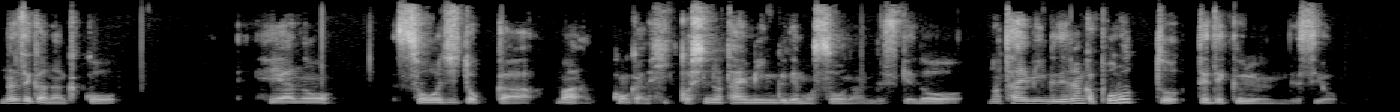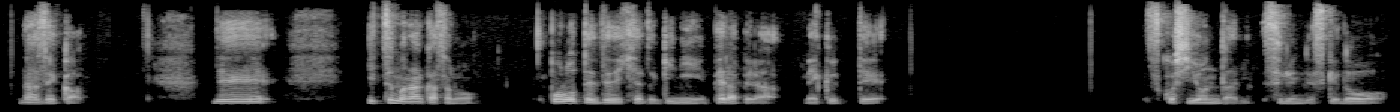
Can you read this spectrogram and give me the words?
なぜかなんかこう、部屋の掃除とか、まあ、今回の引っ越しのタイミングでもそうなんですけど、のタイミングでなんかポロッと出てくるんですよ。なぜか。で、いつもなんかその、ポロって出てきたときにペラペラめくって少し読んだりするんですけど、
